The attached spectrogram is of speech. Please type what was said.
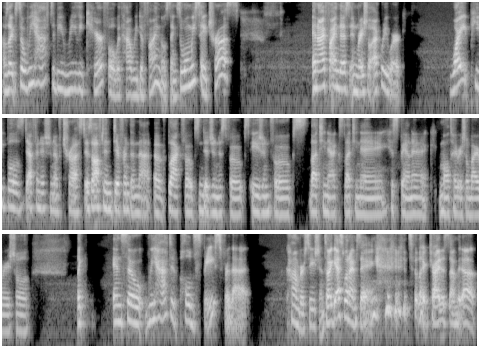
I was like, so we have to be really careful with how we define those things. So when we say trust, and I find this in racial equity work, white people's definition of trust is often different than that of Black folks, Indigenous folks, Asian folks, Latinx, Latine, Hispanic, multiracial, biracial. Like, and so we have to hold space for that conversation. So I guess what I'm saying to like try to sum it up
